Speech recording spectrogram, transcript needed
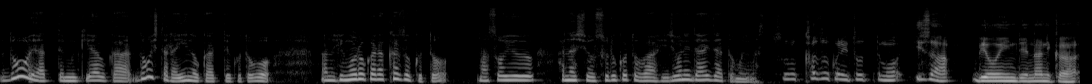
どうやって向き合うかどうしたらいいのかっていうことをあの日頃から家族とまあ、そういう話をすることは非常に大事だと思います。その家族にとってもいざ病院で何か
